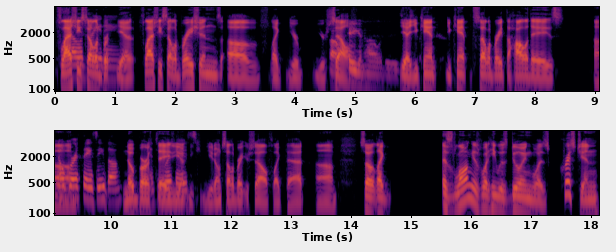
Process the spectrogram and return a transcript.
flashy celebra- yeah flashy celebrations of like your uh, yourself. pagan holidays. yeah, you can't you can't celebrate the holidays. No um, birthdays either. no birthdays. You, don't- birthdays. you don't celebrate yourself like that. Um, so like, as long as what he was doing was Christian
